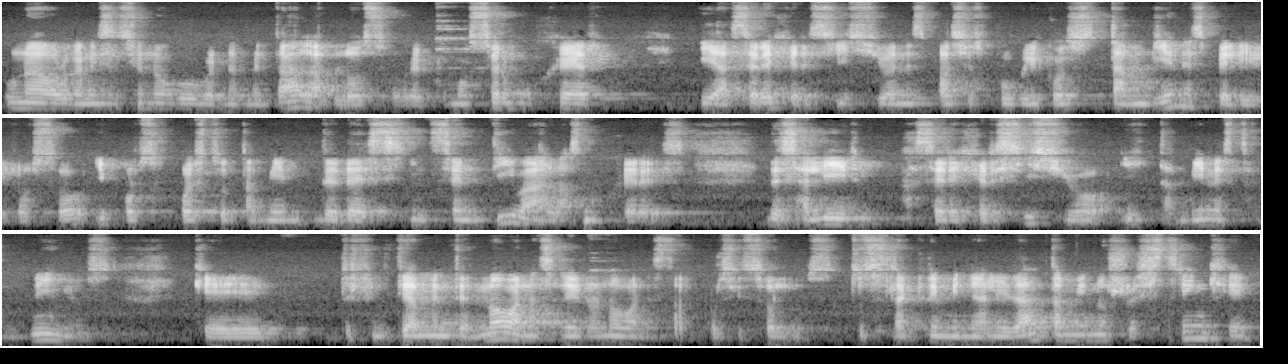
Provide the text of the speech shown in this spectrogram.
una organización no gubernamental habló sobre cómo ser mujer y hacer ejercicio en espacios públicos también es peligroso y por supuesto también desincentiva a las mujeres de salir a hacer ejercicio y también están los niños que definitivamente no van a salir o no van a estar por sí solos. Entonces la criminalidad también nos restringe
